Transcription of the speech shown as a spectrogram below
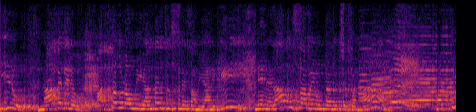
మీరు నా గదిలో అద్దంలో మీ అందం చూసుకునే సమయానికి నేను ఎలా ముస్తాబై ఉంటానో చెప్పనా? పట్టు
